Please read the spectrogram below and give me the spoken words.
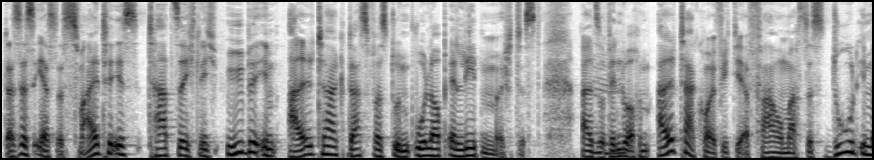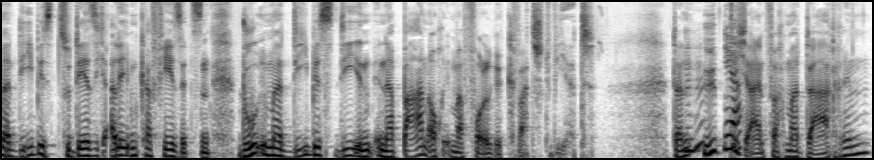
Das ist das Erste. Das Zweite ist tatsächlich übe im Alltag das, was du im Urlaub erleben möchtest. Also wenn du auch im Alltag häufig die Erfahrung machst, dass du immer die bist, zu der sich alle im Café sitzen, du immer die bist, die in, in der Bahn auch immer voll gequatscht wird, dann üb ja. dich einfach mal darin,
